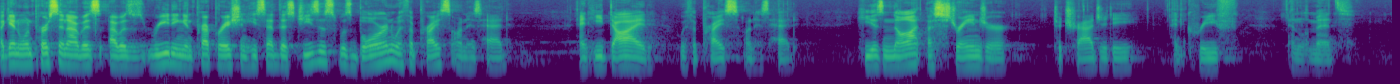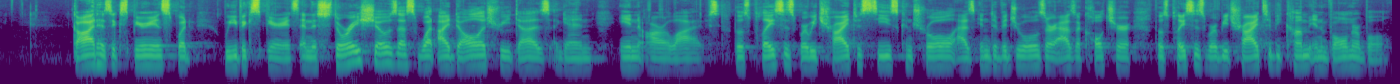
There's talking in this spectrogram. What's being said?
Again, one person I was, I was reading in preparation, he said this Jesus was born with a price on his head, and he died with a price on his head. He is not a stranger to tragedy and grief and lament. God has experienced what we've experienced. And this story shows us what idolatry does again in our lives. Those places where we try to seize control as individuals or as a culture, those places where we try to become invulnerable.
